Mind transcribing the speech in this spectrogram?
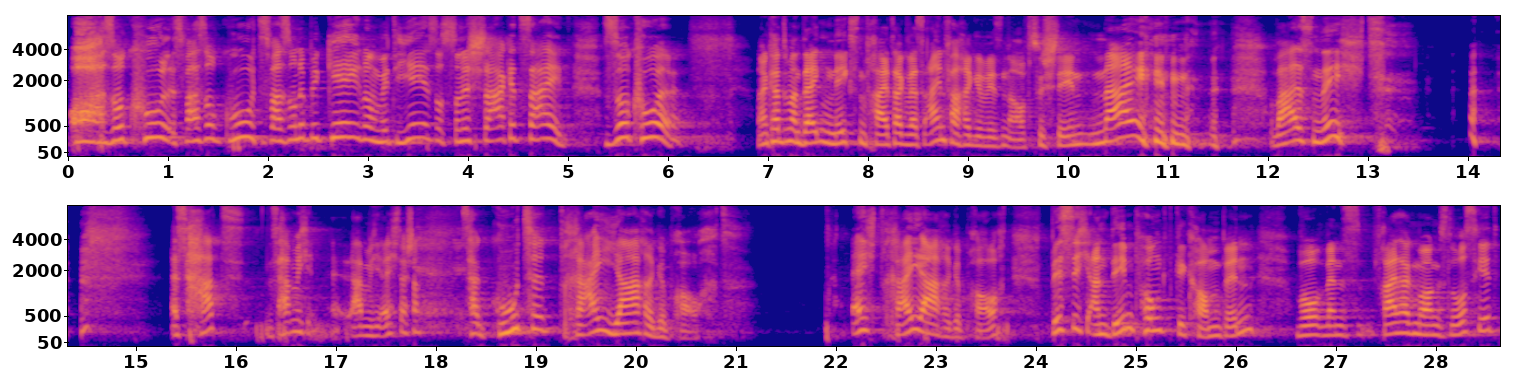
Oh, so cool, es war so gut, es war so eine Begegnung mit Jesus, so eine starke Zeit. So cool. Dann könnte man denken, nächsten Freitag wäre es einfacher gewesen aufzustehen. Nein, war es nicht. Es hat, das hat mich, hat mich echt erstaunt, es hat gute drei Jahre gebraucht. Echt drei Jahre gebraucht, bis ich an dem Punkt gekommen bin, wo, wenn es Freitagmorgens losgeht,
